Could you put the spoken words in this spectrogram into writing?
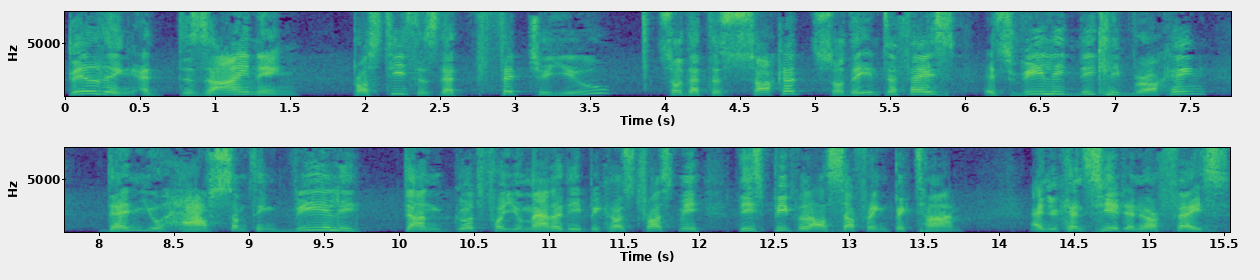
building and designing prostheses that fit to you, so that the socket, so the interface is really neatly working, then you have something really done good for humanity because trust me, these people are suffering big time. And you can see it in her face.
